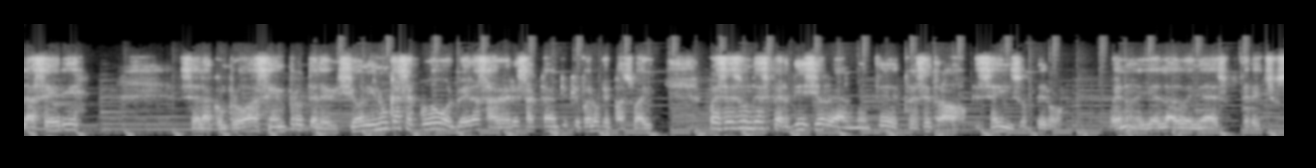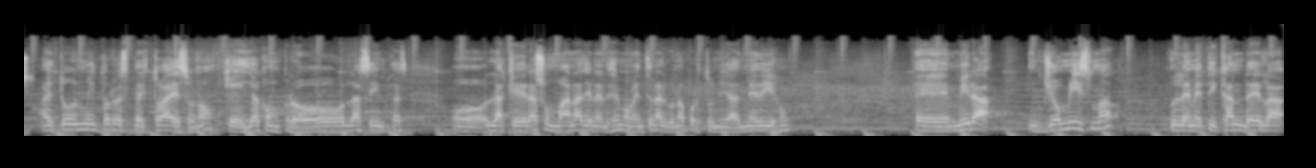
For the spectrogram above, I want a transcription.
la serie se la compró a Sempro Televisión y nunca se pudo volver a saber exactamente qué fue lo que pasó ahí. Pues es un desperdicio realmente de todo ese trabajo que se hizo, pero bueno, ella es la dueña de sus derechos. Hay todo un mito respecto a eso, ¿no? Que ella compró las cintas, o la que era su manager en ese momento en alguna oportunidad me dijo, eh, mira, yo misma le metí candela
